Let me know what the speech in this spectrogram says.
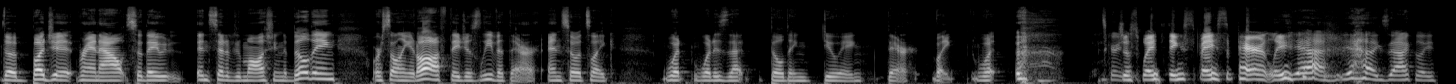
the budget ran out so they instead of demolishing the building or selling it off they just leave it there. And so it's like what what is that building doing there? Like what? It's great. Just wasting space apparently. Yeah yeah exactly.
